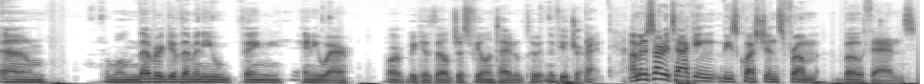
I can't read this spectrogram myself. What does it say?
Um, we'll never give them anything anywhere, or because they'll just feel entitled to it in the future. All right. I'm going to start attacking these questions from both ends.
